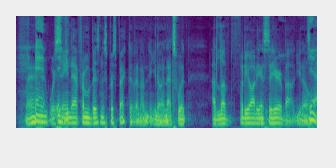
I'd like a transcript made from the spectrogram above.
Man, and we're seeing you, that from a business perspective, and you know, and that's what I'd love for the audience to hear about. You know, yeah.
